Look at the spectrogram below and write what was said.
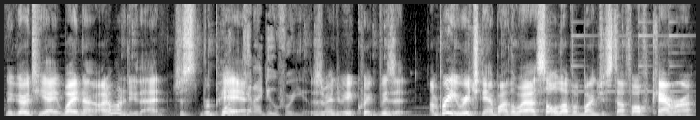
Negotiate. Wait, no, I don't want to do that. Just repair. What can I do for you? This is meant to be a quick visit. I'm pretty rich now, by the way. I sold up a bunch of stuff off camera.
